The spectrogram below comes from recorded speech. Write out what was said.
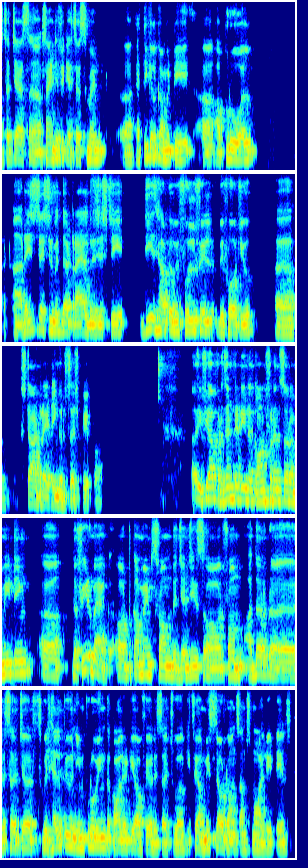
such as scientific assessment, uh, ethical committee uh, approval, uh, registration with the trial registry. These have to be fulfilled before you start writing a research paper. if you are presented in a conference or a meeting, the feedback or the comments from the judges or from other researchers will help you in improving the quality of your research work if you have missed out on some small details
